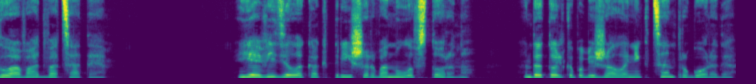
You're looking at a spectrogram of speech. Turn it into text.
Глава 20 Я видела, как Триша рванула в сторону. Да только побежала не к центру города,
